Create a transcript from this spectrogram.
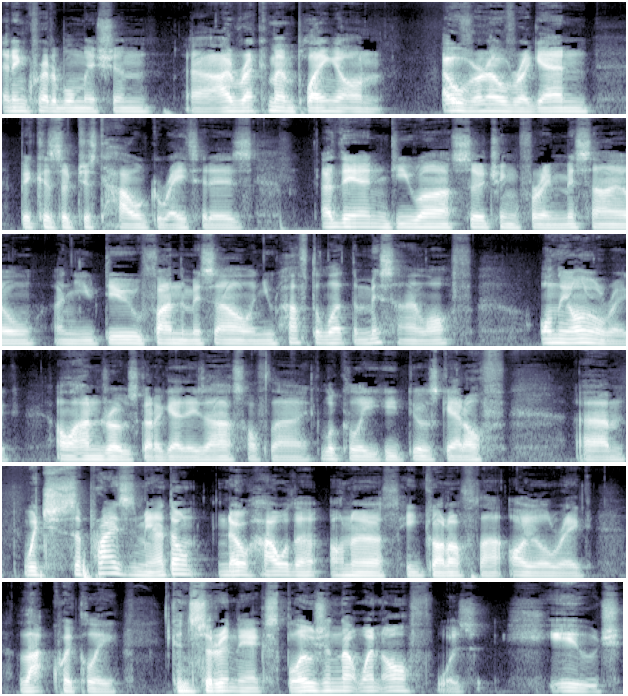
an incredible mission. Uh, I recommend playing it on over and over again because of just how great it is. At the end, you are searching for a missile, and you do find the missile, and you have to let the missile off on the oil rig. Alejandro's got to get his ass off there. Luckily, he does get off, um, which surprises me. I don't know how the, on earth he got off that oil rig that quickly, considering the explosion that went off was huge.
